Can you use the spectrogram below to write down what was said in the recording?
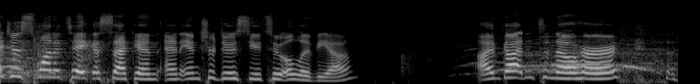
I just want to take a second and introduce you to Olivia. I've gotten to know her.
